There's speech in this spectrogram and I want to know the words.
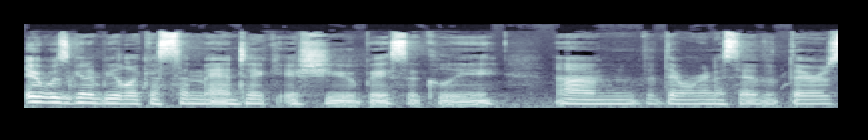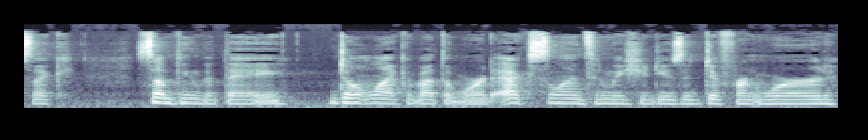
it was going to be like a semantic issue, basically. Um, that they were going to say that there's like something that they don't like about the word excellence and we should use a different word.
